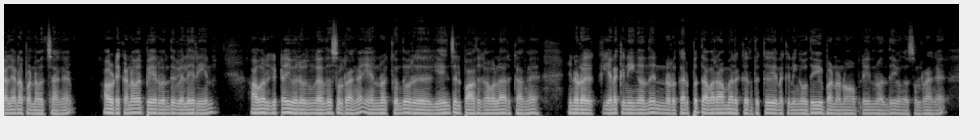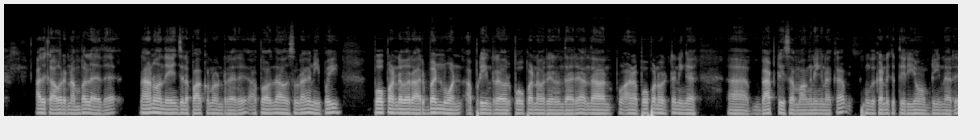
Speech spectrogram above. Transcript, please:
கல்யாணம் பண்ண வச்சாங்க. அவருடைய கணவர் பெயர் வந்து வெலேரியன் அவர்கிட்ட இவர் இவங்க வந்து சொல்கிறாங்க எனக்கு வந்து ஒரு ஏஞ்சல் பாதுகாவலாக இருக்காங்க. என்னோட எனக்கு நீங்கள் வந்து என்னோடய கற்பு தவறாமல் இருக்கிறதுக்கு எனக்கு நீங்கள் உதவி பண்ணணும் அப்படின்னு வந்து இவங்க சொல்கிறாங்க அதுக்கு அவர் நம்பலை இதை. நானும் அந்த ஏஞ்சலை பார்க்கணுன்றாரு அப்போ வந்து அவர் சொல்கிறாங்க நீ போய் போப்பாண்டவர் அர்பன் ஒன் அப்படின்ற ஒரு போப்பாண்டவர் இருந்தார். அந்த போப்பாண்டவர்கிட்ட நீங்கள் பேப்டிசம் வாங்கினீங்கனாக்கா உங்கள் கண்ணுக்கு தெரியும் அப்படின்னாரு.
